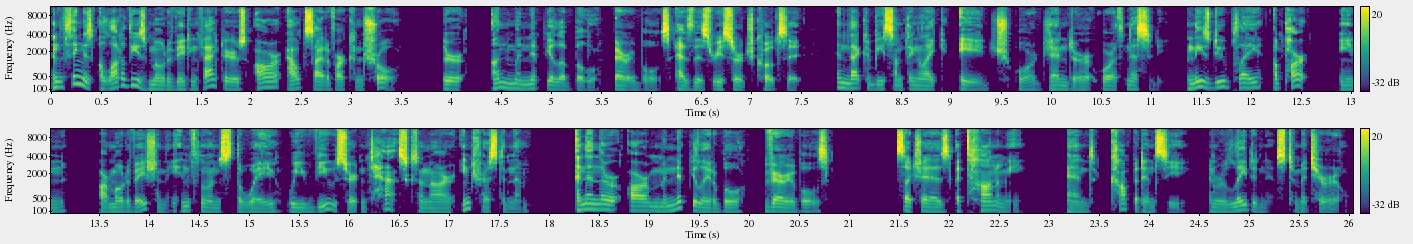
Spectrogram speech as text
And the thing is, a lot of these motivating factors are outside of our control. They're unmanipulable variables, as this research quotes it. And that could be something like age or gender or ethnicity. And these do play a part in our motivation. They influence the way we view certain tasks and our interest in them. And then there are manipulatable variables such as autonomy and competency and relatedness to material.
